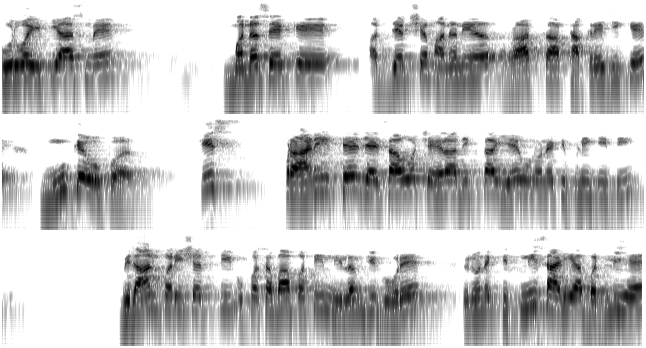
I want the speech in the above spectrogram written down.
पूर्व इतिहास में मनसे के अध्यक्ष माननीय राज साहब ठाकरे जी के मुँह के ऊपर किस प्राणी के जैसा वो चेहरा दिखता ये उन्होंने टिप्पणी की थी। विधान परिषद की उपसभापति नीलम जी गोरे, इन्होंने कितनी साड़ियाँ बदली है,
